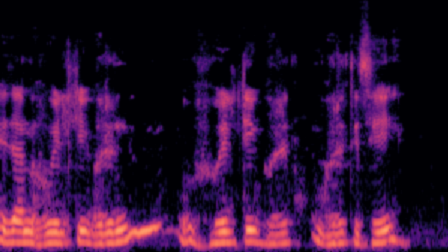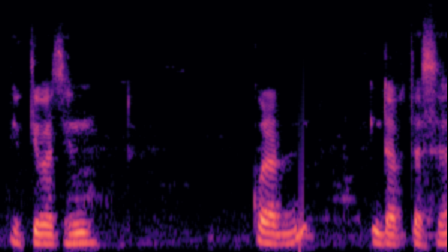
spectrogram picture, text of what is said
এই যে আমি হুইলটি ঘুরে হুইলটি ঘুরে, ঘুরিতেছি, দেখতে পাচ্ছেন। করার ডাবতেছে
